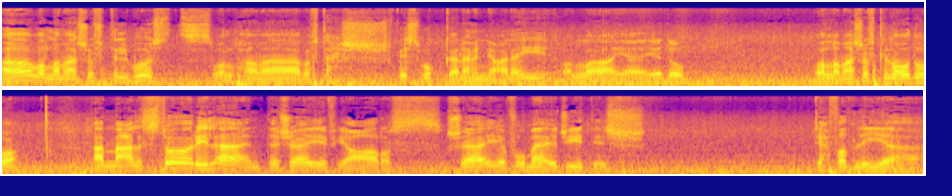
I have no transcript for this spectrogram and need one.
آه والله ما شفت ال post والله ما بفتحش فيسبوك أنا مني علي والله يا دوب. والله ما شفت الموضوع. أما على ال story لا أنت شايف يا عرس شايف وما أجيتش. تحفظ لي إياها.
